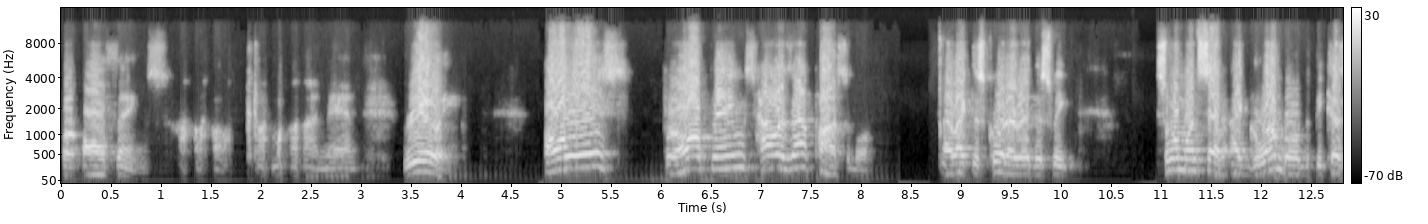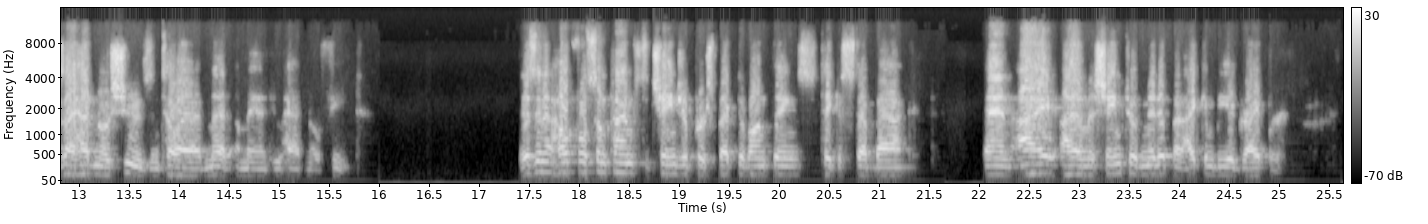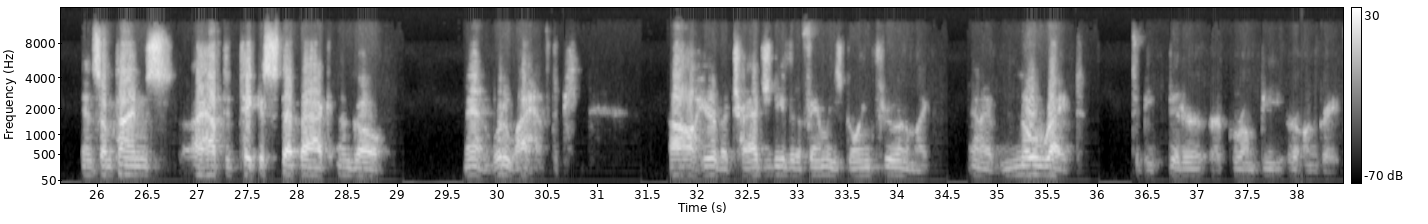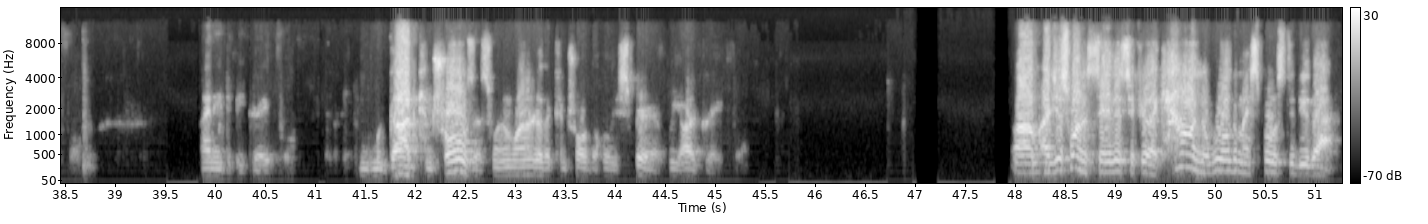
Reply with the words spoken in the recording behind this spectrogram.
for all things. Oh, come on, man. Really? Always for all things? How is that possible? I like this quote I read this week. Someone once said, I grumbled because I had no shoes until I had met a man who had no feet. Isn't it helpful sometimes to change your perspective on things, take a step back? And I, I am ashamed to admit it, but I can be a griper. And sometimes I have to take a step back and go, man, what do I have to be? I'll hear of a tragedy that a family is going through, and I'm like, and I have no right to be bitter or grumpy or ungrateful. I need to be grateful. God controls us, when we're under the control of the Holy Spirit, we are grateful. Um, I just want to say this if you're like, how in the world am I supposed to do that?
